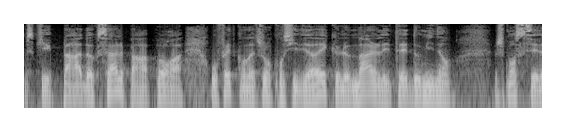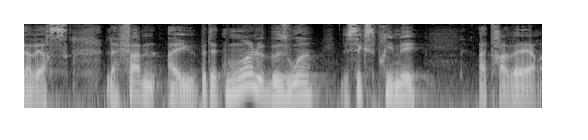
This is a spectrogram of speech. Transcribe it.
ce qui est paradoxal par rapport au fait qu'on a toujours considéré que le mâle était dominant. Je pense que c'est l'inverse. La femme a eu peut-être moins le besoin de s'exprimer à travers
